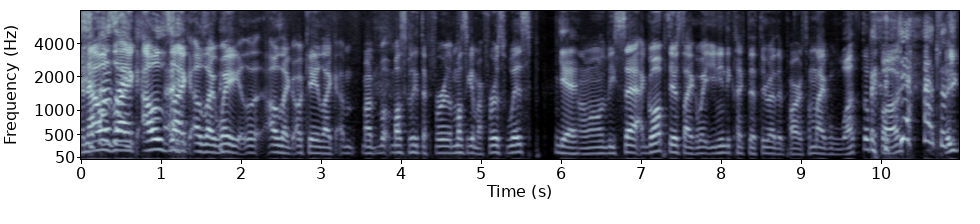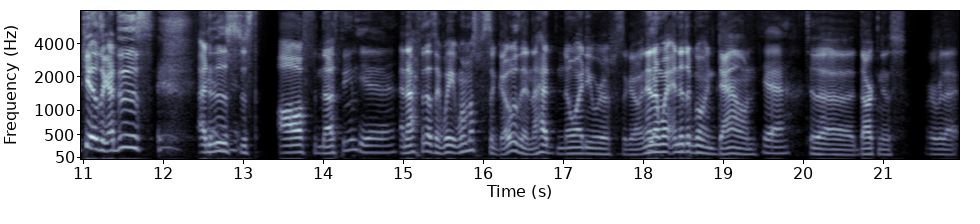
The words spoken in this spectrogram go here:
And I I was, was like, like- I was like, I was like, wait, I was like, okay, like I'm, my must complete the first, I must get my first wisp. Yeah. I'm gonna be set. I go up there, it's like, wait, you need to collect the three other parts. I'm like, what the fuck? yeah. Are you kidding? I was like, I did this, I did this just off nothing. Yeah. And after that, I was like, wait, where am I supposed to go then? I had no idea where I was supposed to go. And then I went, ended up going down Yeah. to the uh, darkness, wherever that.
